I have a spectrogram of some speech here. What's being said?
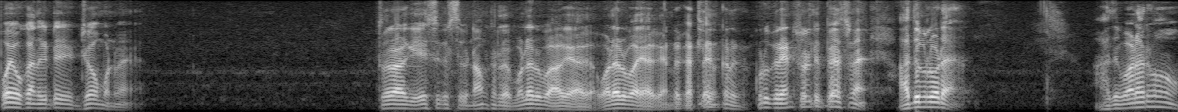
போய் உட்காந்துக்கிட்டு ஜோம் பண்ணுவேன். துறாக இயேசு கிறிஸ்துவ நாமத்தில் வளர்வாயாக வளர்வாயாக என்ற கட்டளை கொடுக்குறேன்னு சொல்லிட்டு பேசுவேன். அதுங்களோட அது வளரும்.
